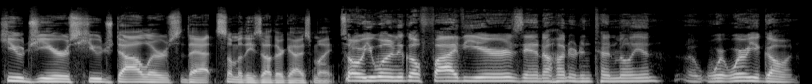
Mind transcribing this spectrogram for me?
huge years, huge dollars that some of these other guys might. So, are you willing to go five years and 110 million? Uh, where, where are you going?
